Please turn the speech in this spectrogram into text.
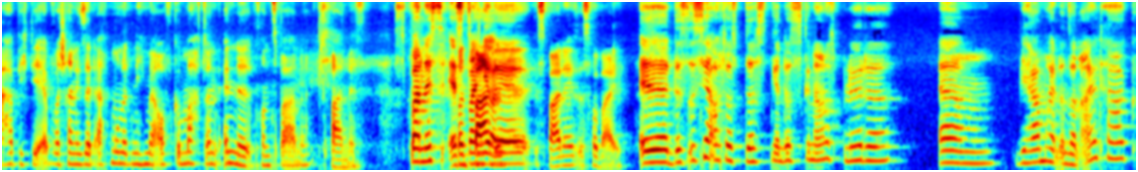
habe ich die App wahrscheinlich seit acht Monaten nicht mehr aufgemacht und Ende von Spanisch. Spanisch. Spanisch. Spanisch, Spanisch ist vorbei. Äh, das ist ja auch das, das, das ist genau das Blöde. Ähm, wir haben halt unseren Alltag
